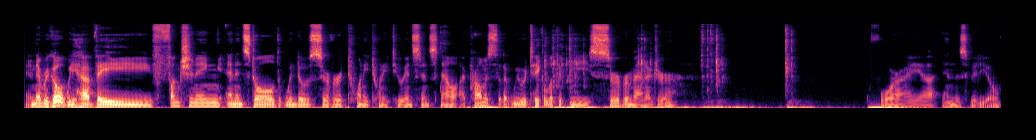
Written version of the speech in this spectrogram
And there we go. We have a functioning and installed Windows Server 2022 instance. Now, I promised that we would take a look at the server manager before I uh, end this video.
